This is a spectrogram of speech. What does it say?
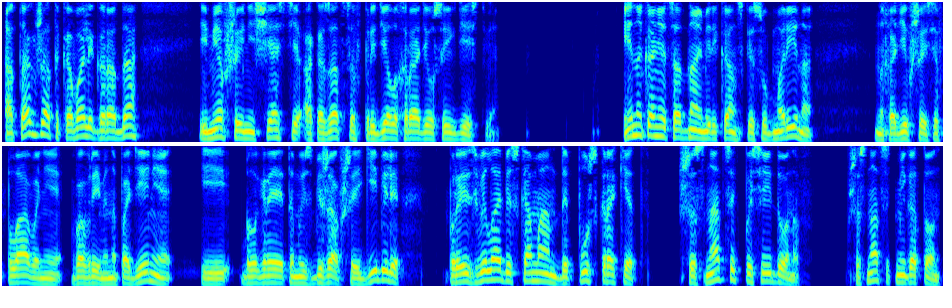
а также атаковали города, имевшие несчастье оказаться в пределах радиуса их действия. И, наконец, одна американская субмарина, находившаяся в плавании во время нападения и, благодаря этому избежавшая гибели, произвела без команды пуск ракет 16 «Посейдонов», 16 мегатонн,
